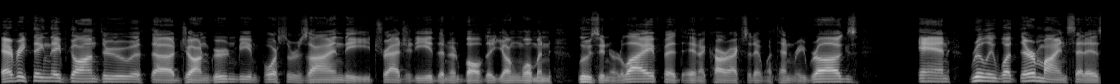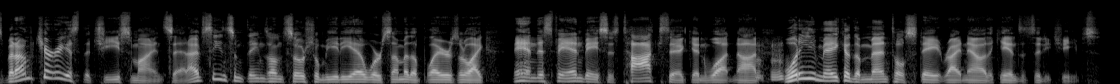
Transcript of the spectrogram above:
everything they've gone through with uh, Jon Gruden being forced to resign, the tragedy that involved a young woman losing her life in a car accident with Henry Ruggs and really what their mindset is. But I'm curious the Chiefs' mindset. I've seen some things on social media where some of the players are like, man, this fan base is toxic and whatnot. Mm-hmm. What do you make of the mental state right now of the Kansas City Chiefs?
